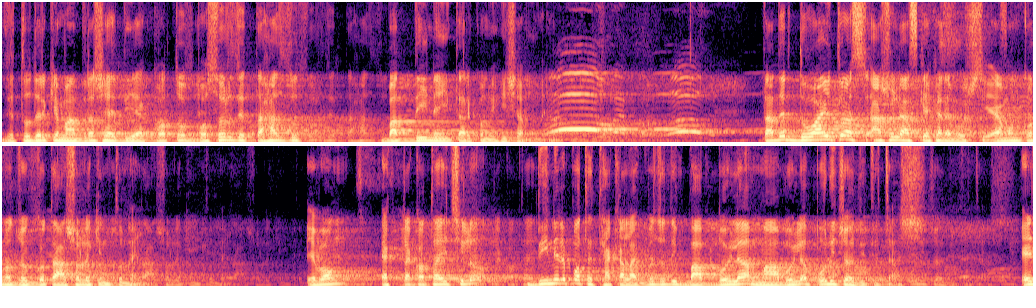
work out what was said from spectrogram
যে তোদেরকে মাদ্রাসায় দিয়া কত বছর যে তাহাজুদ বাদ দিই নেই, তার কোনো হিসাব নেই। তাদের দোয়াই তো আস- আসলে আজকে এখানে বসছি। এমন কোনো যোগ্যতা আসলে কিন্তু নাই। এবং একটা কথাই ছিল দিনের পথে থাকা লাগবে যদি বাপ বইলা, মা বইলা পরিচয় দিতে চাস। এই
